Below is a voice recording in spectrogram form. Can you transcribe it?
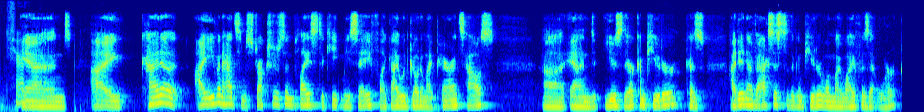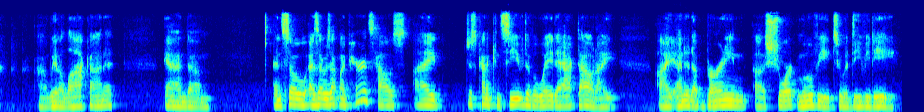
Sure. And I kind of, I even had some structures in place to keep me safe. Like I would go to my parents' house uh, and use their computer because I didn't have access to the computer when my wife was at work. Uh, we had a lock on it, and um, and so as I was at my parents' house, I just kind of conceived of a way to act out. I I ended up burning a short movie to a DVD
